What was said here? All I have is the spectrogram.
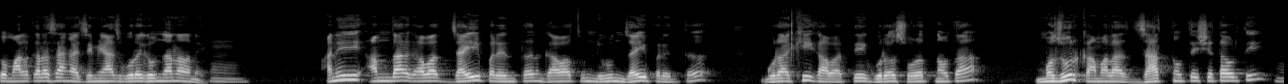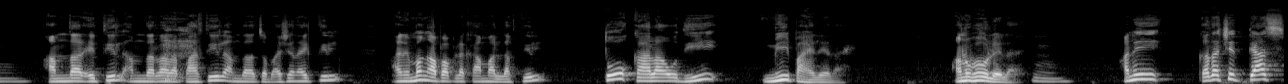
तो मालकाला सांगायचे मी आज गुरं घेऊन जाणार नाही. आणि आमदार गावात जाईपर्यंत गावातून निघून जाईपर्यंत गुराखी गावात ते गुरं सोडत नव्हता मजूर कामाला जात नव्हते शेतावरती. आमदार येतील आमदाराला पाहतील आमदाराचं भाषण ऐकतील आणि मग आपापल्या कामाला लागतील तो कालावधी मी पाहिलेला आहे अनुभवलेला आहे. आणि कदाचित त्याच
